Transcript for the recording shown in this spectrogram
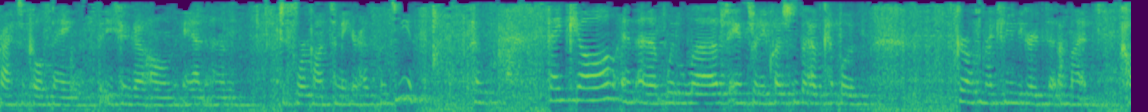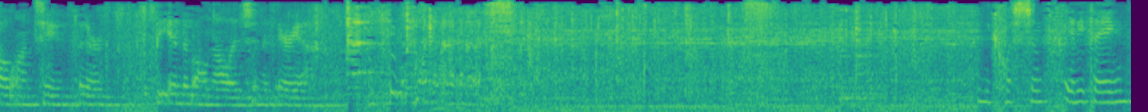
practical things that you can go home and um, just work on to meet your husband's needs. So thank y'all and um, would love to answer any questions. I have a couple of girls in my community group that I might call on too that are the end of all knowledge in this area. Any questions? Anything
